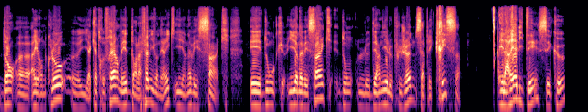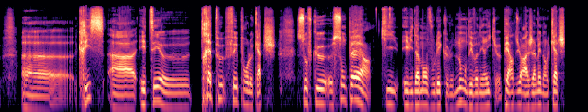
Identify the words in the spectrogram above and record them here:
dans euh, Iron Claw, il y a quatre frères, mais dans la famille Von Erich, il y en avait cinq. Et donc il y en avait cinq, dont le dernier, le plus jeune, s'appelait Chris. Et la réalité, c'est que Chris a été très peu fait pour le catch, sauf que son père, qui évidemment voulait que le nom d'Evon Eric perdure à jamais dans le catch,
